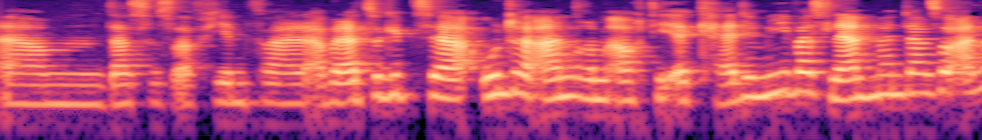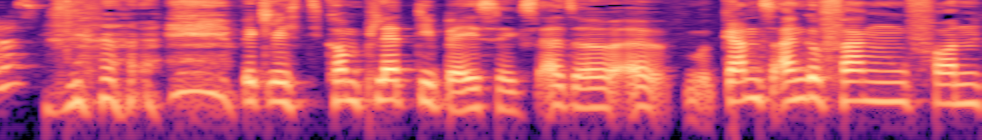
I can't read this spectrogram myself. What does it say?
Ähm, das ist auf jeden Fall, aber dazu gibt es ja unter anderem auch die Academy. Was lernt man da so alles? Wirklich komplett die Basics. Also äh, ganz angefangen von,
